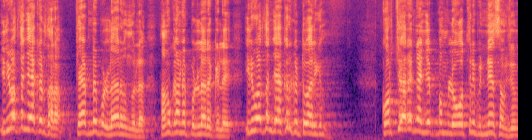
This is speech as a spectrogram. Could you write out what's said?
ഇരുപത്തഞ്ച് ഏക്കർ തരാം. ചേട്ടന്റെ പിള്ളേരൊന്നുമില്ല. നമുക്കാണെങ്കിൽ പിള്ളേരൊക്കെ ഇല്ലേ ഇരുപത്തഞ്ച് ഏക്കർ കിട്ടുമായിരിക്കും. കുറച്ച് നേരം കഴിഞ്ഞപ്പം ലോകത്തിന് പിന്നെ സംശയം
